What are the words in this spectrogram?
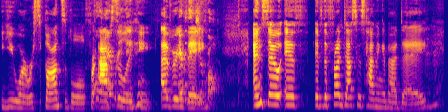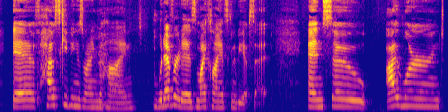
you are responsible for, For absolutely everything. Fault. And so if if the front desk is having a bad day, mm-hmm. if housekeeping is running behind, whatever it is, my client's going to be upset. And so I learned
